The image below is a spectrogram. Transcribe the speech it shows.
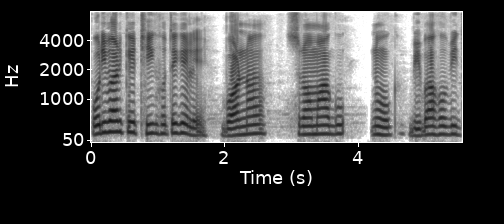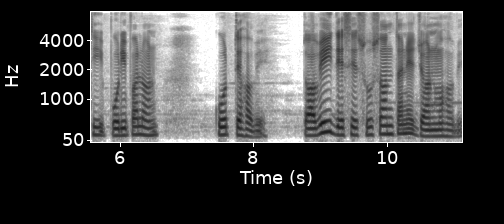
পরিবারকে ঠিক হতে গেলে বর্ণাশ্রমানুক বিবাহবিধি পরিপালন করতে হবে। তবেই দেশে সুসন্তানের জন্ম হবে।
